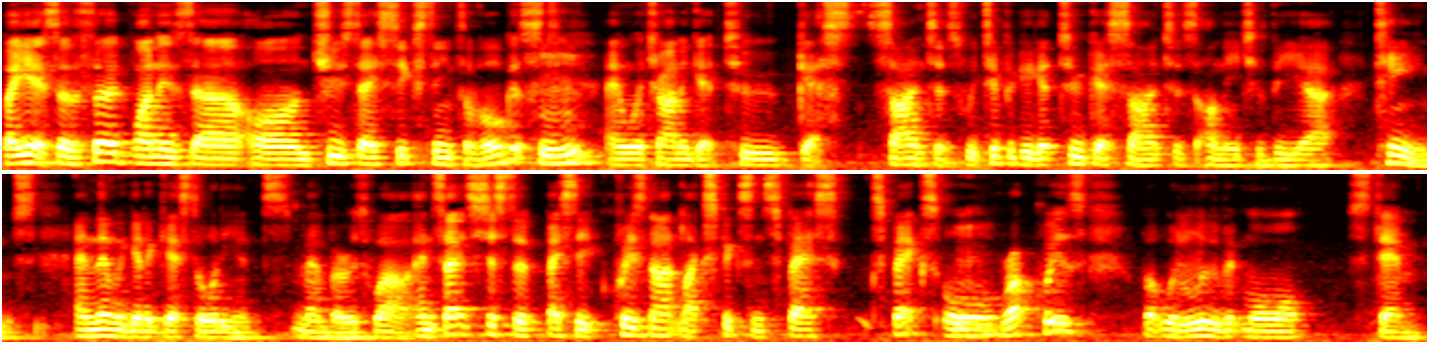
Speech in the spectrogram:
But yeah, so the third one is uh, on Tuesday, 16th of August, Mm-hmm. and we're trying to get two guest scientists. We typically get two guest scientists on each of the uh, teams, and then we get a guest audience member as well. And so it's just a basically quiz night like Spix and Specs, specs or Mm-hmm. Rock Quiz, but with a little bit more STEM.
